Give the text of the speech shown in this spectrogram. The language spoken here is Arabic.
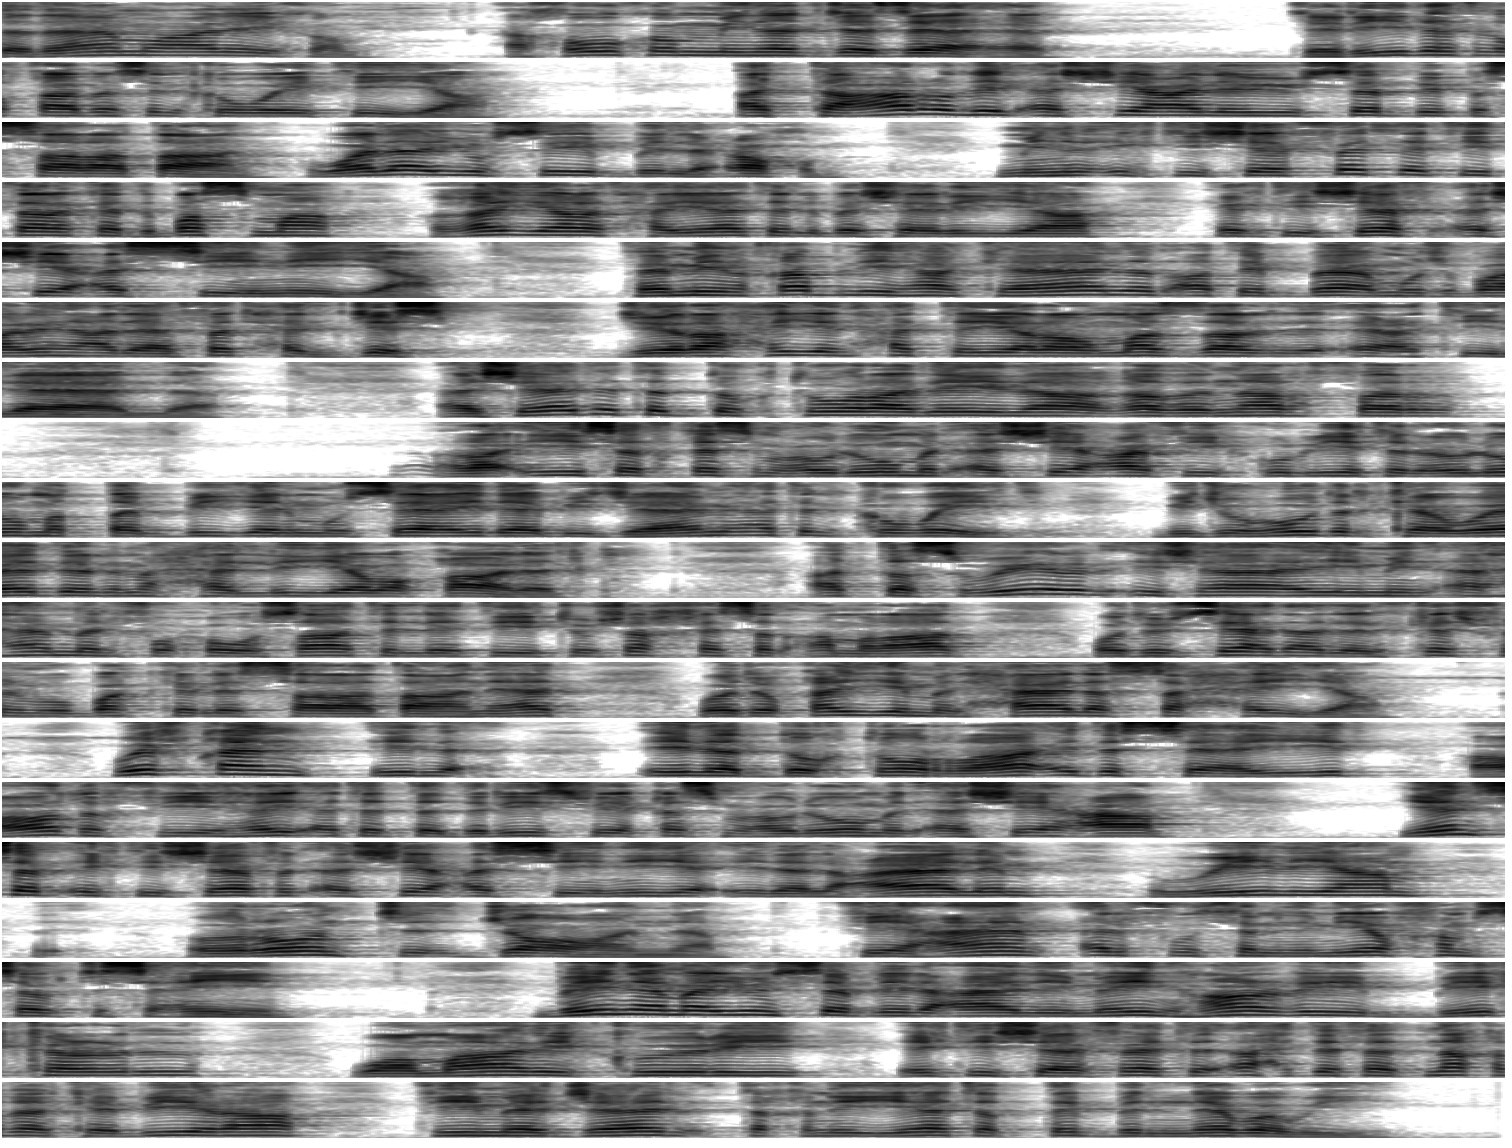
السلام عليكم. أخوكم من الجزائر. جريدة القابس الكويتية. التعرض للأشعة لا يسبب السرطان ولا يصيب بالعقم. من الاكتشافات التي تركت بصمة غيرت حياة البشرية اكتشاف أشعة السينية. فمن قبلها كان الأطباء مجبرين على فتح الجسم جراحيا حتى يروا مصدر الاعتلال. أشادت الدكتورة ليلى غضنرفر رئيسة قسم علوم الأشعة في كلية العلوم الطبية المساعدة بجامعة الكويت بجهود الكوادر المحلية وقالت التصوير الإشعاعي من أهم الفحوصات التي تشخص الأمراض وتساعد على الكشف المبكر للسرطانات وتقيم الحالة الصحية. وفقا إلى الدكتور رائد السعيد عضو في هيئة التدريس في قسم علوم الأشعة ينسب اكتشاف الأشعة السينية إلى العالم ويليام رونت جون في عام 1895 بينما ينسب للعالمين هنري بيكرل وماري كوري اكتشافات أحدثت نقلة كبيرة في مجال تقنيات الطب النووي.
